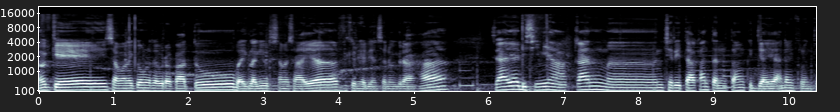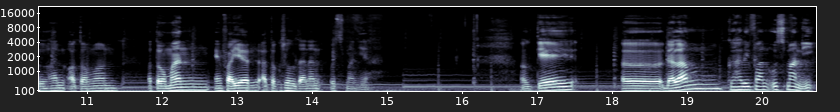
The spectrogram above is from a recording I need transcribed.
Oke, assalamualaikum warahmatullahi wabarakatuh. Baik lagi bersama saya Fikri Hadian Sanugraha. Saya di sini akan menceritakan tentang kejayaan dan keruntuhan Ottoman Ottoman Empire atau Kesultanan Utsmaniyah. Oke, eh, dalam Kehalifahan Utsmani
